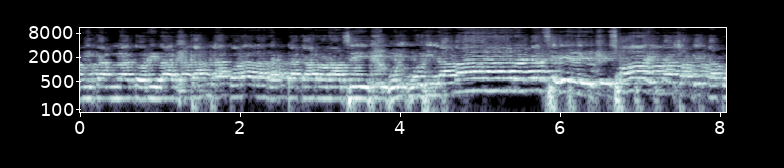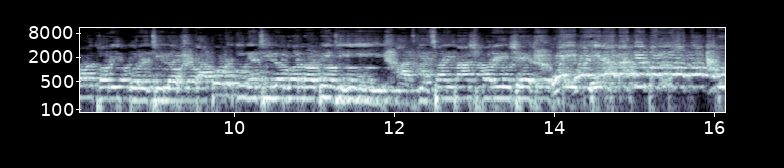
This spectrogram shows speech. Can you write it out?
আমি কান্না করি কান্না করার একটা কারণ আছে, ওই মহিলা করেছিল কাপড় কিনেছিল গো আজকে ছয় মাস পরে এসে ওই মহিলা আমাকে বলল আবু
